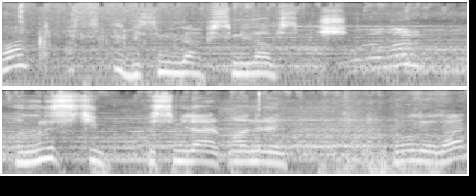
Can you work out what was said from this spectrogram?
Lan siktir. Bismillah, bismillah, bismillah. Şşş. lan? Ananı sikeyim. Bismillahirrahmanirrahim. Ne oluyor lan?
